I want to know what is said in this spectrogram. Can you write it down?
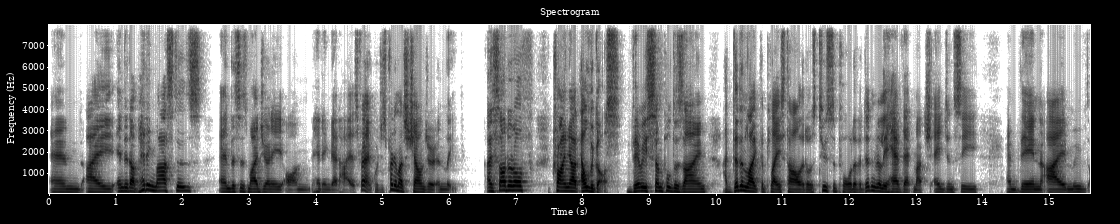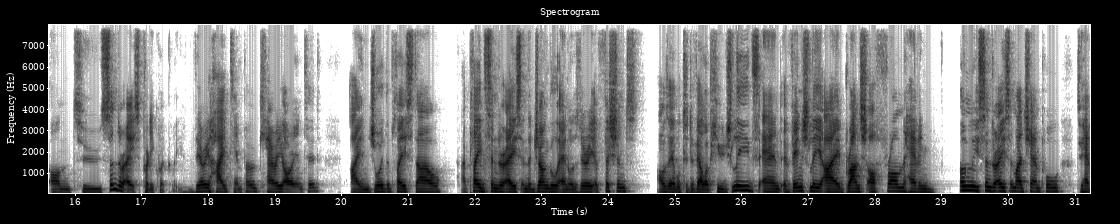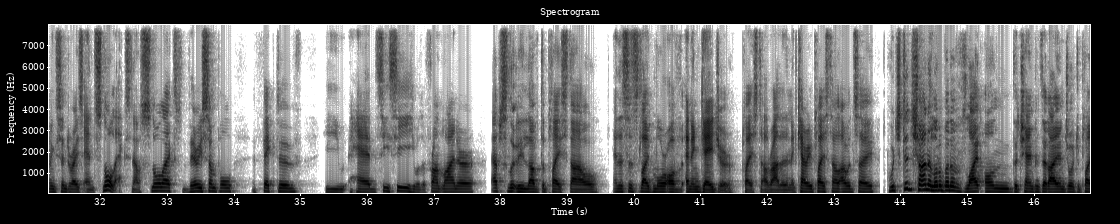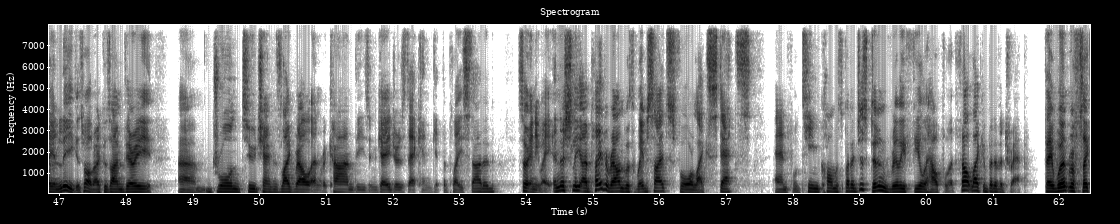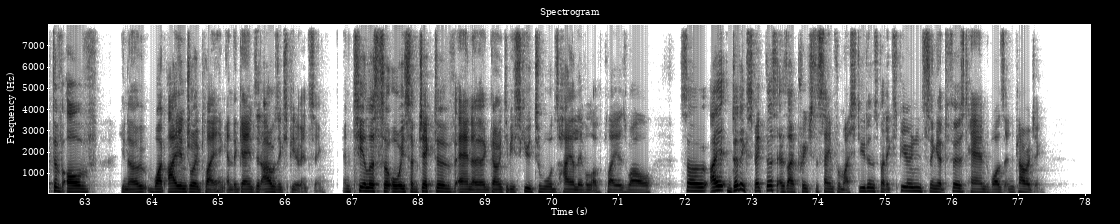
And I ended up hitting Masters, and this is my journey on hitting that highest rank, which is pretty much Challenger in League. I started off trying out Eldegoss. Very simple design. I didn't like the playstyle. It was too supportive. It didn't really have that much agency. And then I moved on to Cinderace pretty quickly. Very high tempo, carry oriented. I enjoyed the playstyle. I played Cinderace in the jungle and was very efficient. I was able to develop huge leads, and eventually I branched off from having only Cinderace in my champ pool to having Cinderace and Snorlax. Now, Snorlax, very simple, effective. He had CC, he was a frontliner, absolutely loved the playstyle. And this is like more of an engager playstyle rather than a carry playstyle, I would say, which did shine a little bit of light on the champions that I enjoy to play in League as well, right? Because I'm very um, drawn to champions like Rell and Rakan, these engagers that can get the play started. So anyway, initially I played around with websites for like stats and for team comps, but it just didn't really feel helpful. It felt like a bit of a trap. They weren't reflective of, you know, what I enjoy playing and the games that I was experiencing. And tier lists are always subjective and are going to be skewed towards higher level of play as well. So I did expect this as I preached the same for my students, but experiencing it firsthand was encouraging.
